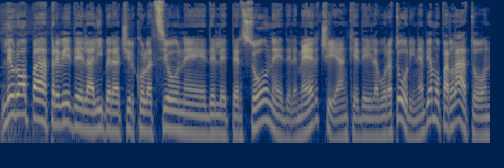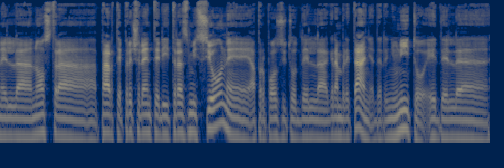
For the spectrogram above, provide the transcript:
L'Europa prevede la libera circolazione delle persone, delle merci e anche dei lavoratori. Ne abbiamo parlato nella nostra parte precedente di trasmissione a proposito della Gran Bretagna, del Regno Unito e del,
